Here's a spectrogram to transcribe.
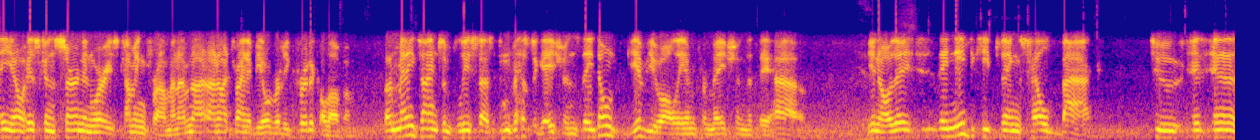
you know his concern and where he's coming from, and I'm not I'm not trying to be overly critical of him. But many times in police investigations, they don't give you all the information that they have. You know, they they need to keep things held back. To in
